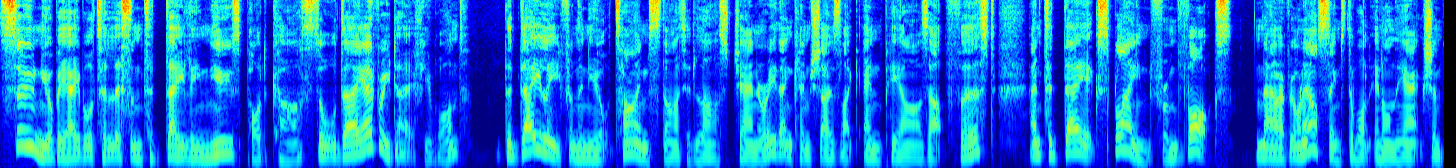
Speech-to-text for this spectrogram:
Soon you'll be able to listen to daily news podcasts all day, every day if you want. The Daily from the New York Times started last January, then came shows like NPR's Up First and Today Explained from Vox. Now everyone else seems to want in on the action.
